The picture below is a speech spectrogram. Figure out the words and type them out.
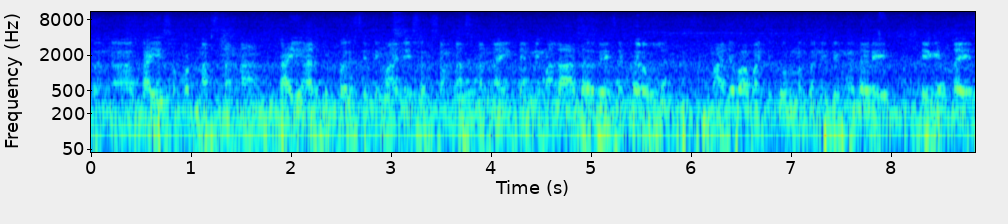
पण काही सपोर्ट नसताना काही आर्थिक परिस्थिती माझी सक्षम नसतानाही त्यांनी मला आधार द्यायचं ठरवलं. माझ्या बाबांची पूर्णपणे जिम्मेदारी ते घेता येईल.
